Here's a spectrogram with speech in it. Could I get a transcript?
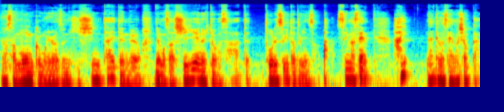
皆さん文句も言わずに必死に耐えてんだよ。でもさ CA の人がさーって通り過ぎた時にさ「あすいません。はい何でございましょうか」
